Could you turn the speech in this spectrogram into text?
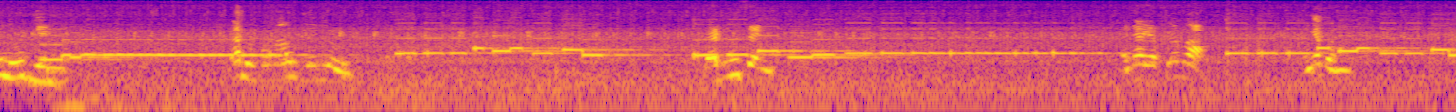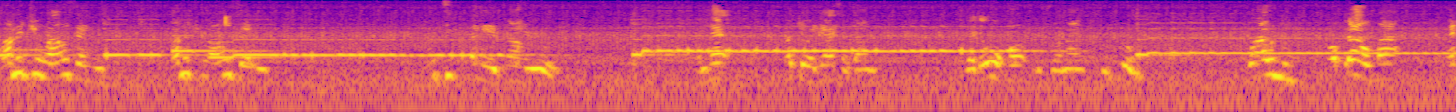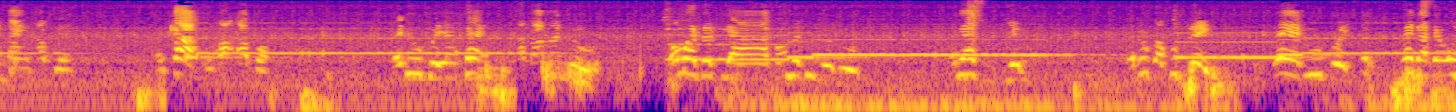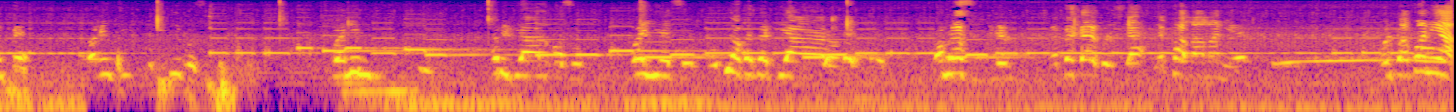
wúni wúdiẹ ni abòfò máa wúdiẹ ni o yàtò nsẹni ẹnna yẹ fúlẹwà ẹnyẹ bọ ni maame twi wọn ahosẹni maame twi wọn ahosẹni wuti ẹna ebi ahoyɛ o ɛnɛ ɛtɔ ɛdi asɛ dan yɛde wɔ hɔ nsuo nan nsuo mu wɔn ni ɔbɛ a ɔba nan abɔ nka mma abɔ ɛni ugbo yɛn pɛ abaama ni o wɔn a ɛbɛ bia ka wɔn bɛ di dodo wɔn yɛ asu bie mu ɛni nkɔfu play play ɛni ugbo yi ɛni ɛda sɛ ɔmpɛ ɔni nti ebi igbo si ugbo anim ɛbi bia kɔ so wɔyi esi obi a ɔbɛbɛ bia no wɔn bɛ asu bie mu ɛbɛ ka ɛkɔ hyia yɛ pɛ abaama ni yɛ onipa bɔni a.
